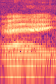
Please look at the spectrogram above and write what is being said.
哎，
